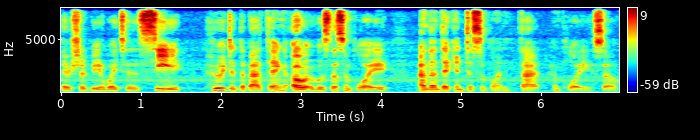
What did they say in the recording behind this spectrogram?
There should be a way to see who did the bad thing. Oh, it was this employee, and then they can discipline that employee. So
